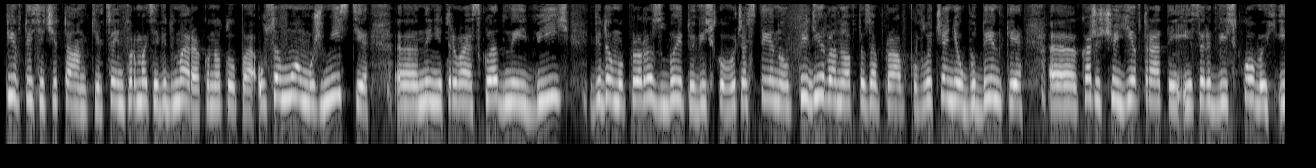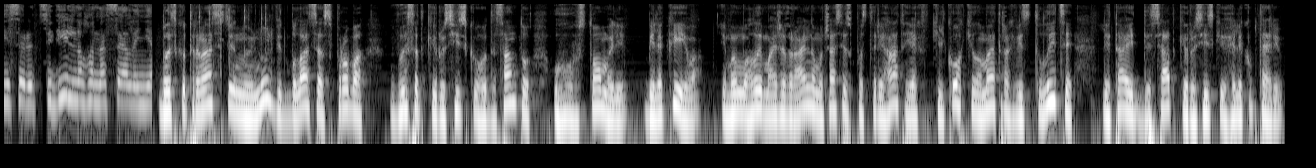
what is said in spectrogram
пів тисячі танків. Це інформація від мера Конотопа. У самому ж місті нині триває складний бій. Відомо про розбиту військову частину, підірвану автозаправку, влучання у будинки. Кажуть, що є втрати і серед військових, і серед цивільного населення. Близько 13.00 відбулася спроба висадки російського десанту у Гостомелі біля Києва, і ми могли майже в реальному часі спостерігати, як в кількох кілометрах від столиці літають десятки російських гелікоптерів.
